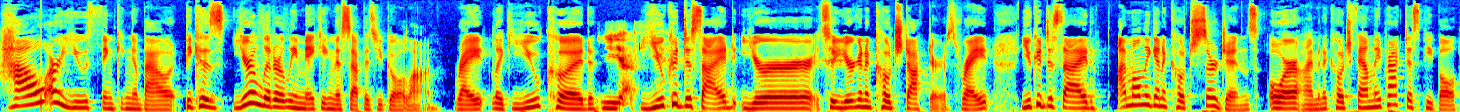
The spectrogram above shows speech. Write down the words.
How are you thinking about because you're literally making this up as you go along, right? Like you could yes. you could decide you're so you're going to coach doctors, right? You could decide I'm only going to coach surgeons or I'm going to coach family practice people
